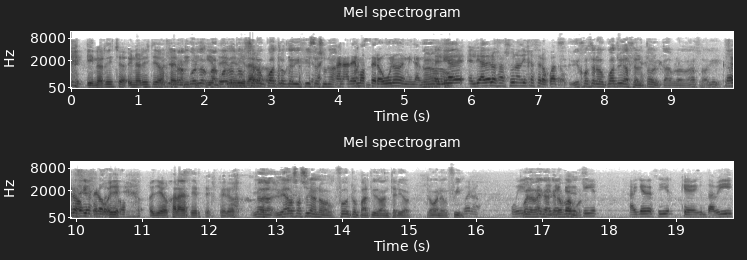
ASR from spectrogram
Y no has dicho, y no has dicho Oye, me acuerdo, me 0-17 acuerdo de de un milagro. 0-4 que dijiste es una... Ganaremos 0-1 de milagro. No, no, El día de, el día de los Asuna dije 0-4. Dijo 0-4 y acertó el cabronazo aquí. No, Oye, oye, ojalá aciertes, pero No, el día de Osasuna no, fue otro partido anterior. Pero bueno, en fin. Bueno, Will, Bueno, venga, que hay nos vamos. Decir, hay que decir que David,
